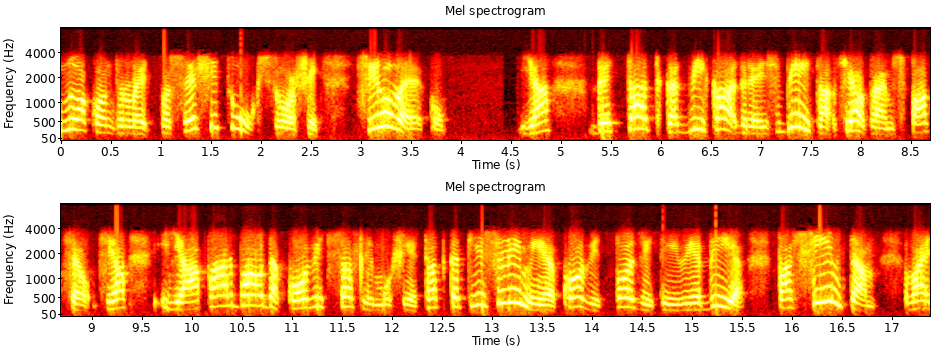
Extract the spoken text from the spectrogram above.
nokontrolēt pa 6000 cilvēku. Ja? Bet tad, kad bija kādreiz bija tāds jautājums pacelts, ja, jāpārbauda Covid saslimušie, tad, kad tie slimie Covid pozitīvie bija pa simtam, vai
